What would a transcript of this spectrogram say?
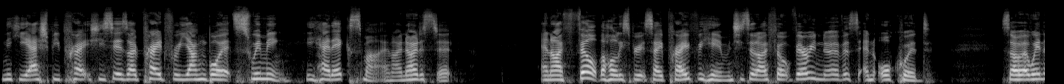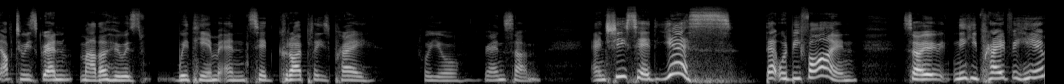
Nikki Ashby. Pray, she says, I prayed for a young boy at swimming. He had eczema, and I noticed it. And I felt the Holy Spirit say, Pray for him. And she said, I felt very nervous and awkward. So I went up to his grandmother, who was with him, and said, Could I please pray for your grandson? And she said, Yes, that would be fine. So Nikki prayed for him,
